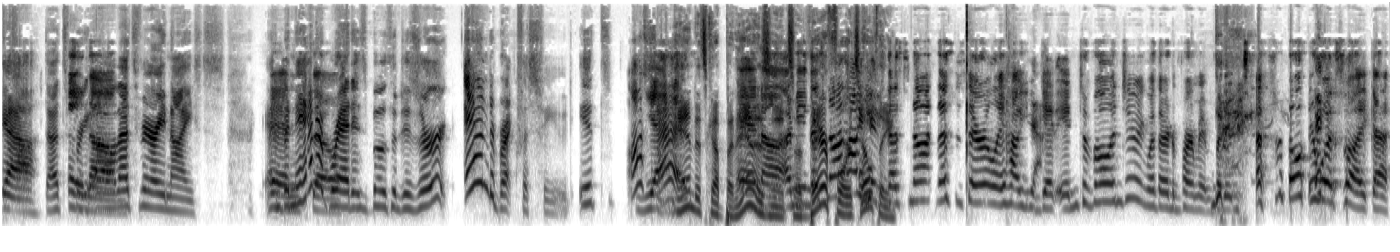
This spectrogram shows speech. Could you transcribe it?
Yeah, that's And, pretty. oh, um, that's very nice. And, and banana so- bread is both a dessert and a breakfast food. It's awesome. Yes. and it's got bananas And, uh, in it, I so mean, that's therefore not it's how you- healthy. that's not necessarily how you Yeah. get into volunteering with our department, but it definitely was like a,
